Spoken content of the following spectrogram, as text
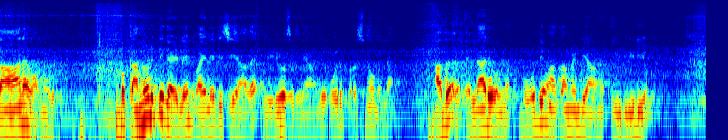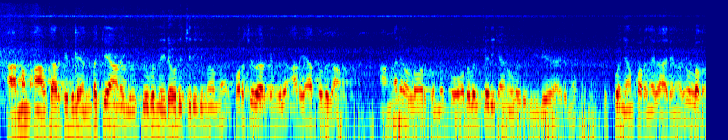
താനെ വന്നോളും. അപ്പോൾ കമ്മ്യൂണിറ്റി ഗൈഡ് ലൈൻ വയലേറ്റ് ചെയ്യാതെ വീഡിയോസ് ഇടുകയാണെങ്കിൽ ഒരു പ്രശ്നവുമില്ല. അത് എല്ലാവരും ഒന്ന് ബോധ്യമാക്കാൻ വേണ്ടിയാണ് ഈ വീഡിയോ. കാരണം ആൾക്കാർക്ക് ഇതിൽ എന്തൊക്കെയാണ് യൂട്യൂബ് നിരോധിച്ചിരിക്കുന്നതെന്ന് കുറച്ച് പേർക്കെങ്കിലും അറിയാത്തത് കാണും. അങ്ങനെയുള്ളവർക്കൊന്ന് ബോധവൽക്കരിക്കാനുള്ള ഒരു വീഡിയോ ആയിരുന്നു ഇപ്പോൾ ഞാൻ പറഞ്ഞ കാര്യങ്ങളിലുള്ളത്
